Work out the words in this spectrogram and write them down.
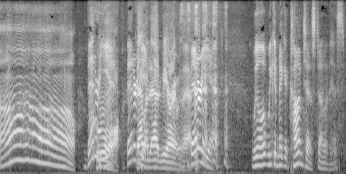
oh, Better cool." yet, better that yet. would that would be all right with that. Better yet, we'll we could make a contest out of this,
